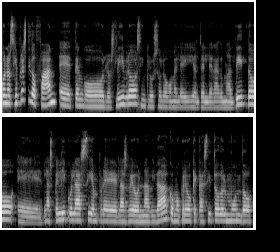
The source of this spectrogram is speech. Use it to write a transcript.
Bueno, siempre he sido fan, eh, tengo los libros, incluso luego me leí el del legado maldito, eh, las películas siempre las veo en Navidad, como creo que casi todo el mundo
